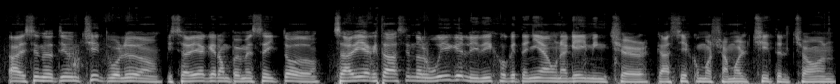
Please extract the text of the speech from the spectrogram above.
Estaba diciendo que tiene un cheat, boludo. Y sabía que era un PMC y todo. Sabía que estaba haciendo el wiggle y dijo que tenía una gaming chair. Que así es como llamó el cheat el chabón.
